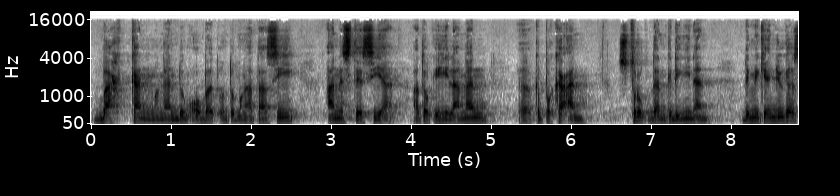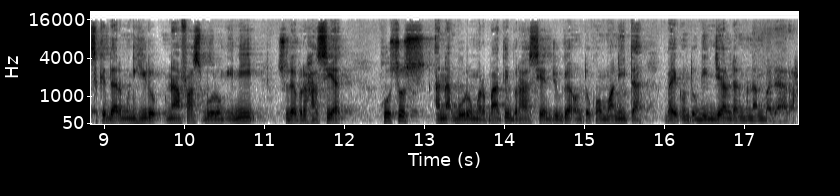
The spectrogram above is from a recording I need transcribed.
bahkan mengandung obat untuk mengatasi anestesia atau kehilangan e, kepekaan, stroke dan kedinginan. Demikian juga sekedar menghirup nafas burung ini sudah berhasiat. Khusus anak burung merpati berhasiat juga untuk kaum baik untuk ginjal dan menambah darah.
